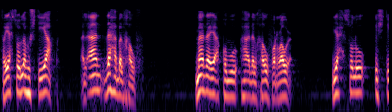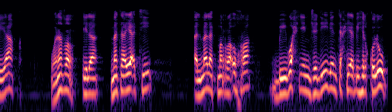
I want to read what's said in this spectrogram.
فيحصل له اشتياق. الآن ذهب الخوف. ماذا يعقب هذا الخوف والروع؟ يحصل اشتياق ونظر إلى متى يأتي الملك مرة أخرى بوحي جديد تحيا به القلوب.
